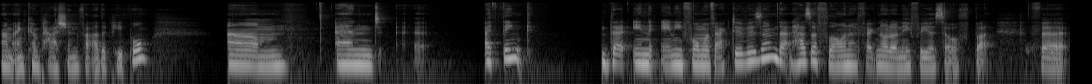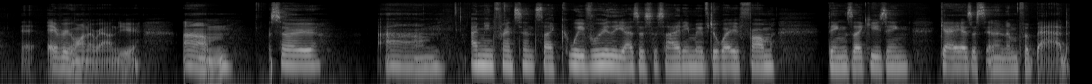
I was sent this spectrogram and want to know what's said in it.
um, and compassion for other people. Um, and uh, I think that in any form of activism that has a flow on effect not only for yourself but for everyone around you. Um, so um, I mean, for instance, like we've really, as a society, moved away from things like using gay as a synonym for bad.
